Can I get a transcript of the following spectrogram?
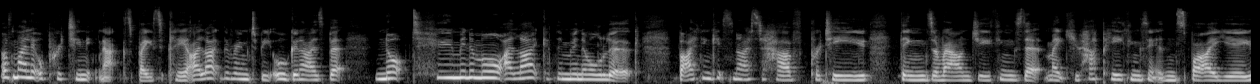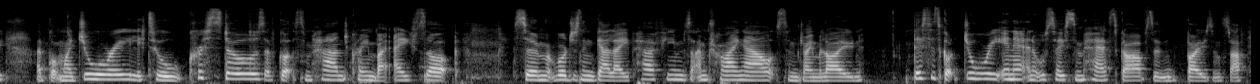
of my little pretty knickknacks, basically. I like the room to be organised, but not too minimal. I like the minimal look, but I think it's nice to have pretty things around you, things that make you happy, things that inspire you. I've got my jewellery, little crystals, I've got some hand cream by Aesop, some Rogers and Gallet perfumes that I'm trying out, some Jo Malone. This has got jewellery in it and also some hair scarves and bows and stuff.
